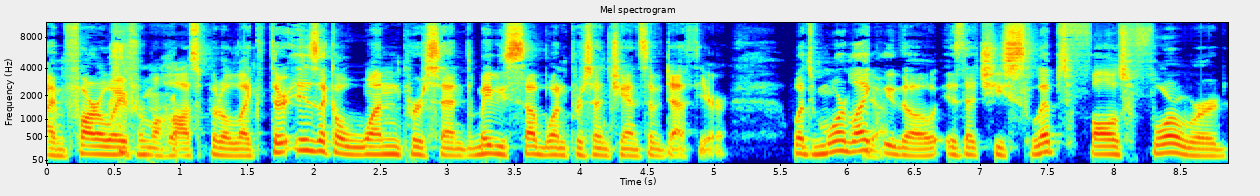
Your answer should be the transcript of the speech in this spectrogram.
i'm far away from a hospital. Like there is like a 1% maybe sub 1% chance of death here. What's more likely though is that she slips falls forward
